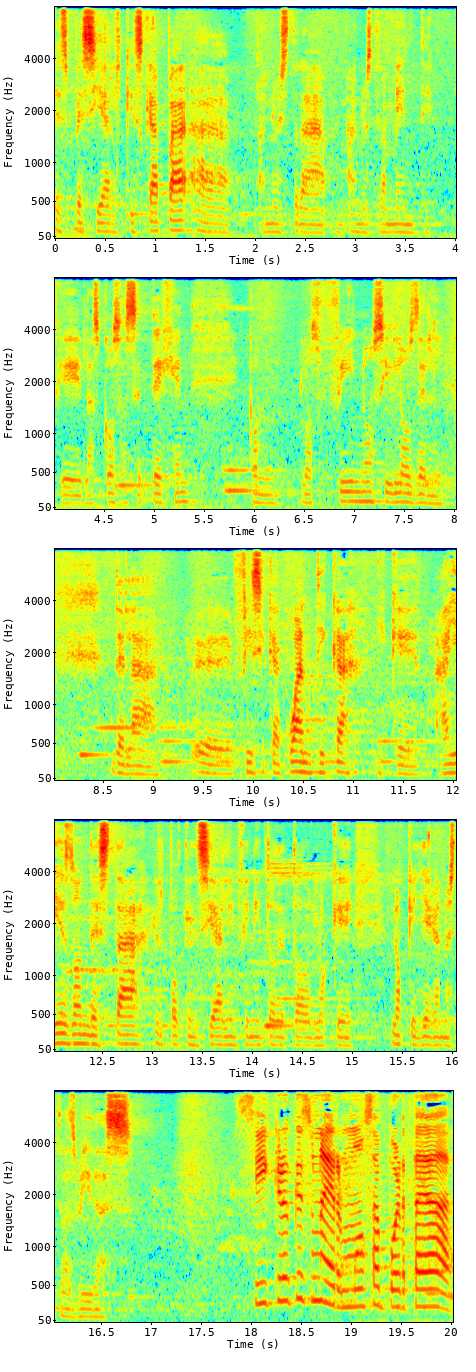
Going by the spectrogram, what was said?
especial que escapa a, nuestra, a nuestra mente, que las cosas se tejen con los finos hilos del, de la eh, física cuántica y que ahí es donde está el potencial infinito de todo lo que, lo que llega a nuestras vidas. Sí, creo que es una hermosa puerta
